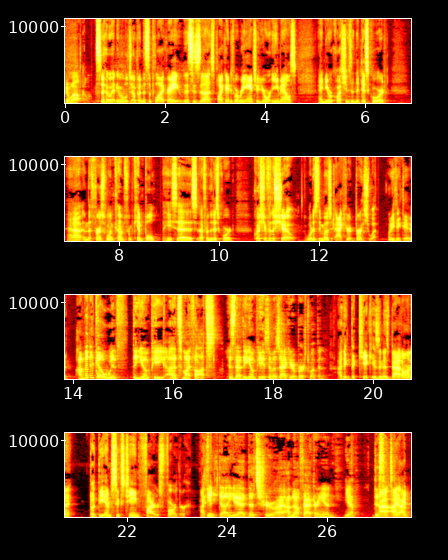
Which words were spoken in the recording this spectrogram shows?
You're welcome. So anyway, we'll jump into Supply Crate. This is uh, Supply Crate is where we answer your emails and your questions in the Discord. Uh, and the first one comes from Kimple. He says uh, from the Discord. Question for the show: What is the most accurate burst weapon? What do you think, David? I'm gonna go with the UMP. Uh, that's my thoughts. Is that the UMP is the most accurate burst weapon? I think the kick isn't as bad on it, but the M16 fires farther. I think. It, uh, yeah, that's true. I, I'm not factoring in, yeah, distance. Uh, on I.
